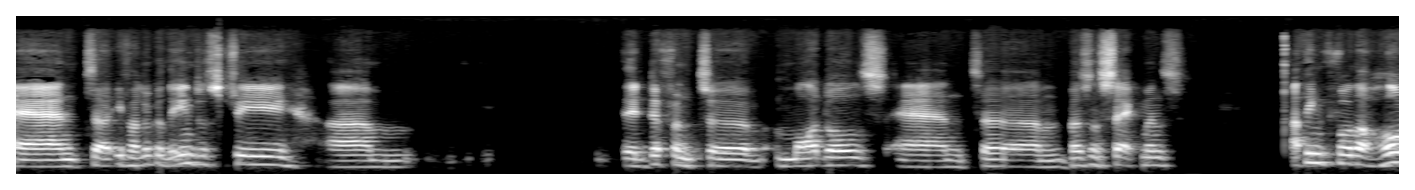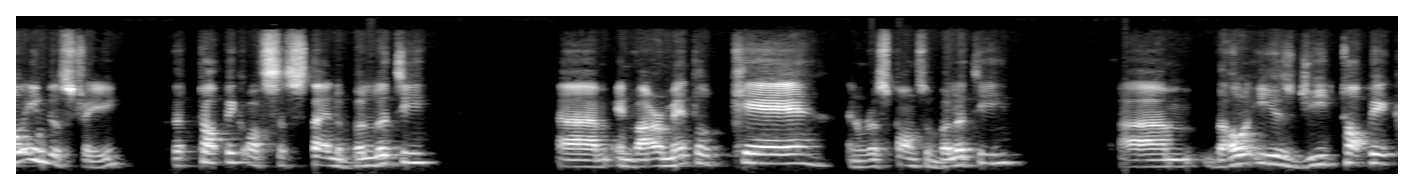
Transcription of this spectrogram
and uh, if I look at the industry, um, there are different uh, models and um, business segments. I think for the whole industry, the topic of sustainability, um, environmental care and responsibility, um, the whole ESG topic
